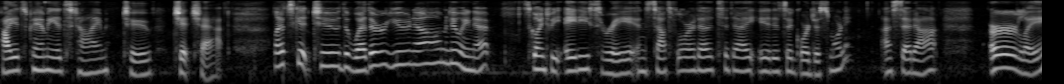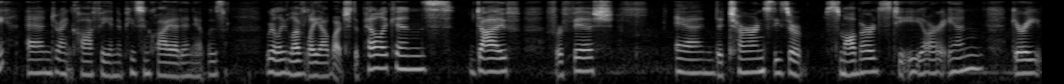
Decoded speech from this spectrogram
Hi, it's Pammy. It's time to chit chat. Let's get to the weather. You know I'm doing it. It's going to be 83 in South Florida today. It is a gorgeous morning. I set out early and drank coffee in the peace and quiet, and it was really lovely. I watched the pelicans dive for fish and the terns. These are small birds, T E R N. Gary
